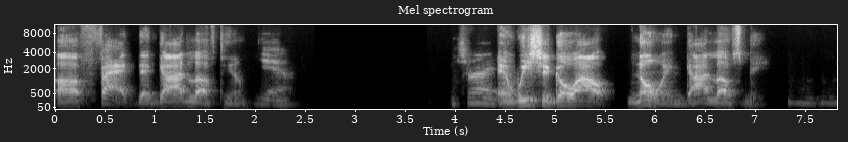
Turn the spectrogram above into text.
uh, fact that God loved him. Yeah. That's right. And we should go out knowing God loves me. Mhm.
